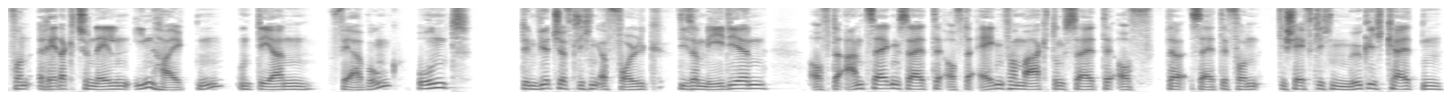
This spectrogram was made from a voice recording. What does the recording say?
von redaktionellen Inhalten und deren Färbung und dem wirtschaftlichen Erfolg dieser Medien auf der Anzeigenseite, auf der Eigenvermarktungsseite, auf der Seite von geschäftlichen Möglichkeiten.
